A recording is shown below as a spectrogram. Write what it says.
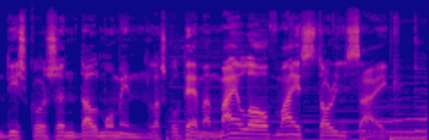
discos del moment. L'escoltem amb My Love, My Story Inside.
